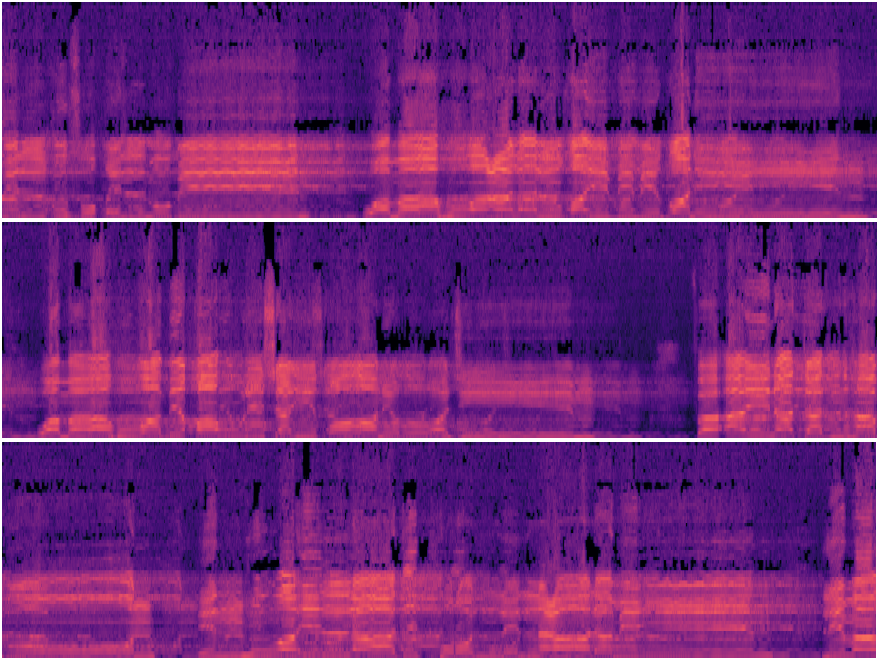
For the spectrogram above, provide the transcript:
بالأفق المبين. وما هو على الغيب بضنين. وما هو بقول شيطان رجيم فأين تذهبون؟ إن هو إلا ذكر للعالمين. لمن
